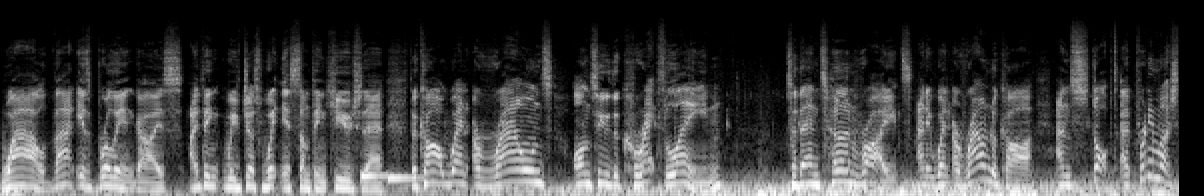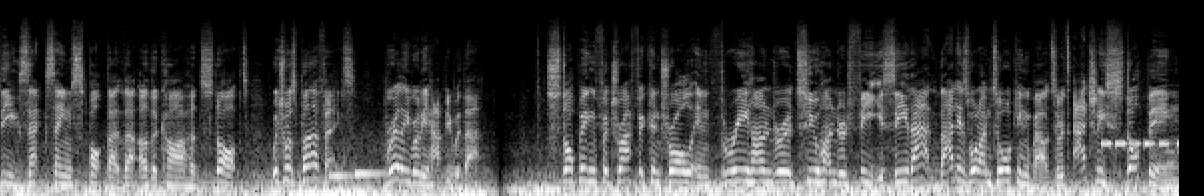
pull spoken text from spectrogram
Wow, that is brilliant, guys. I think we've just witnessed something huge there. The car went around onto the correct lane to then turn right and it went around a car and stopped at pretty much the exact same spot that that other car had stopped, which was perfect. Really, really happy with that stopping for traffic control in 300, 200 feet. You see that? That is what I'm talking about. So it's actually stopping,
